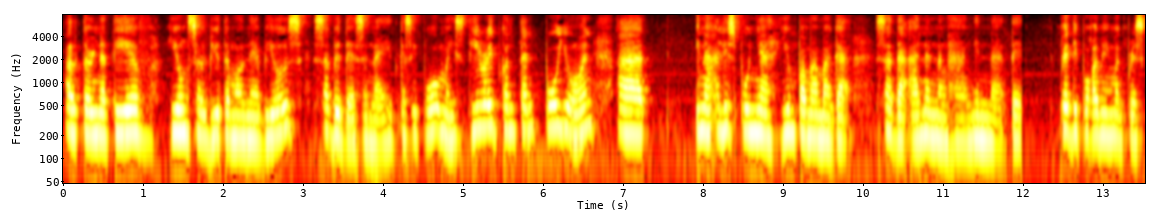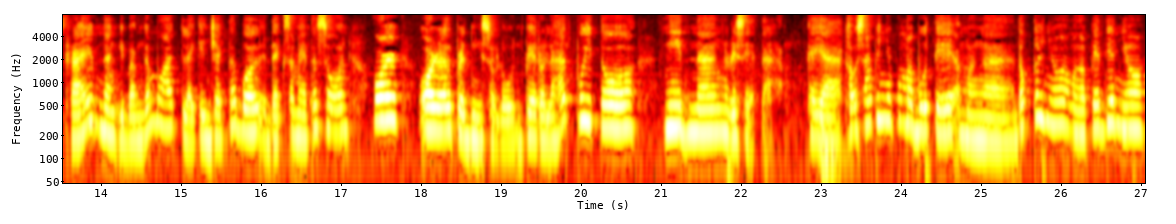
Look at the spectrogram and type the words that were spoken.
alternative yung salbutamol nebules sa budesonide kasi po may steroid content po yon at inaalis po niya yung pamamaga sa daanan ng hangin natin. Pwede po kaming mag-prescribe ng ibang gamot like injectable, dexamethasone, or oral prednisolone. Pero lahat po ito need ng reseta. Kaya kausapin niyo po mabuti ang mga doktor niyo, ang mga pedya niyo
